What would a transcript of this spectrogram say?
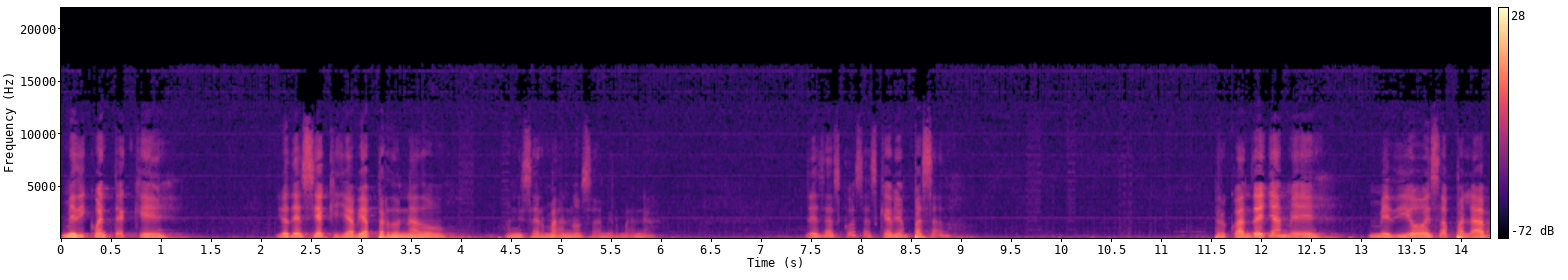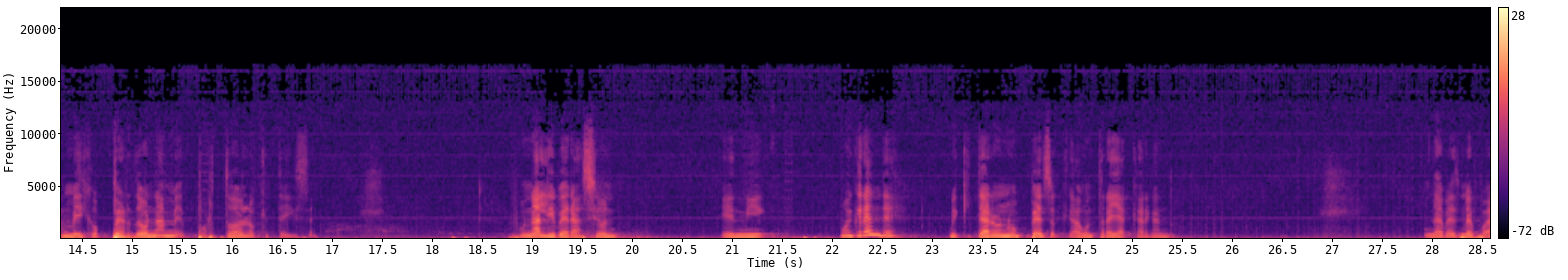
Me di cuenta que yo decía que ya había perdonado a mis hermanos, a mi hermana, de esas cosas que habían pasado. Pero cuando ella me, me dio esa palabra, me dijo, perdóname por todo lo que te hice. Fue una liberación en mí muy grande. Me quitaron un peso que aún traía cargando. Una vez me fue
